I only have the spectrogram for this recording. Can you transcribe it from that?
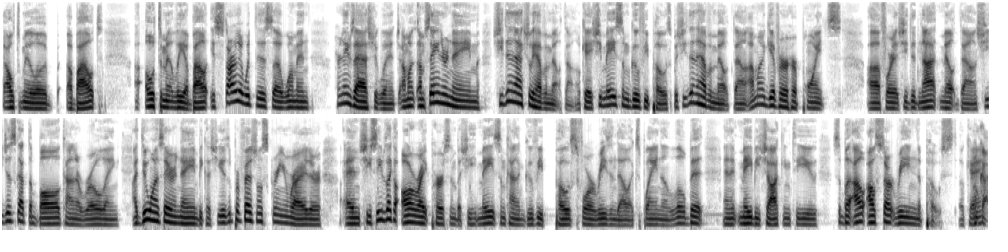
ultimately about. Uh, ultimately about. It started with this uh, woman. Her name's Ashley Lynch. I'm I'm saying her name. She didn't actually have a meltdown. Okay, she made some goofy posts, but she didn't have a meltdown. I'm gonna give her her points uh, for it. She did not melt down. She just got the ball kind of rolling. I do want to say her name because she is a professional screenwriter and she seems like an all right person, but she made some kind of goofy post for a reason that I'll explain in a little bit, and it may be shocking to you. So, but I'll I'll start reading the post. Okay. Okay,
